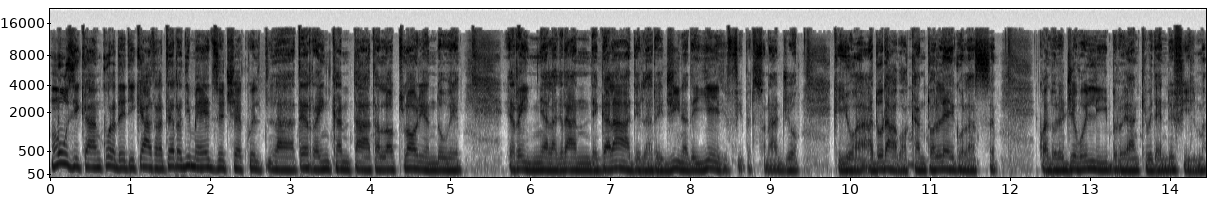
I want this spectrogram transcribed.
Musica ancora dedicata alla Terra di Mezzo e c'è quella terra incantata, Lothlorien, dove regna la grande Galadriel, la regina degli Elfi, personaggio che io adoravo accanto a Legolas quando leggevo il libro e anche vedendo i film.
